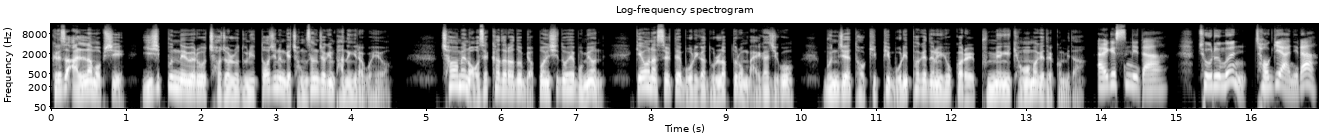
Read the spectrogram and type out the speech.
그래서 알람 없이 20분 내외로 저절로 눈이 떠지는 게 정상적인 반응이라고 해요. 처음엔 어색하더라도 몇 번 시도해보면 깨어났을 때 머리가 놀랍도록 맑아지고 문제에 더 깊이 몰입하게 되는 효과를 분명히 경험하게 될 겁니다. 알겠습니다. 졸음은 적이 아니라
